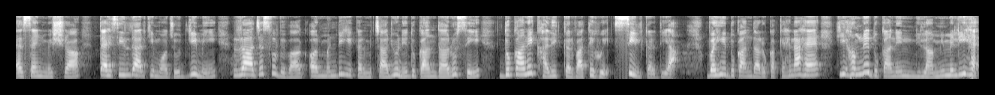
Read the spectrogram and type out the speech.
S N Mishra तहसीलदार की मौजूदगी में राजस्व विभाग और मंडी के कर्मचारियों ने दुकानदारों से दुकानें खाली करवाते हुए सील कर दिया। वहीं दुकानदारों का कहना है कि हमने दुकानें नीलामी में ली हैं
